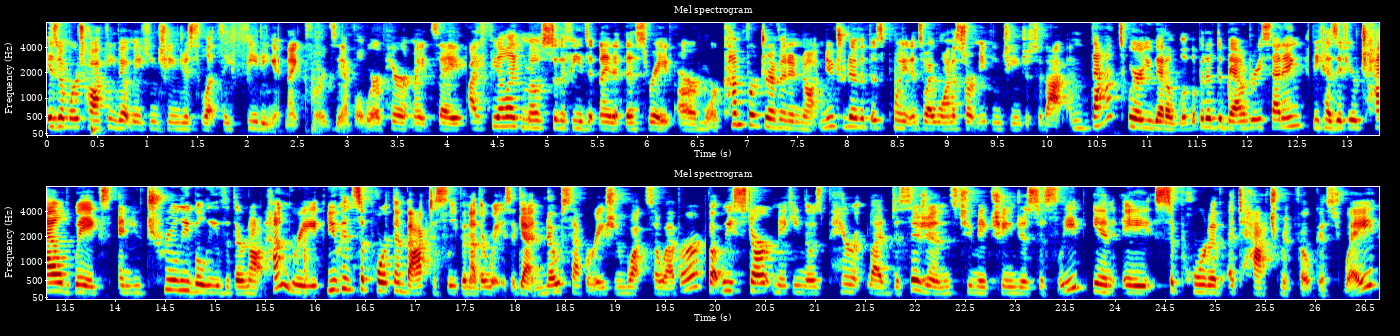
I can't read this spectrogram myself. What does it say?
is when we're talking about making changes to, let's say, feeding at night, for example, where a parent might say, I feel like most of the feeds at night at this rate are more comfort driven and not nutritive at this point, And so I want to start making changes to that. And that's where you get a little bit of the boundary setting because if your child wakes and you truly believe that they're not hungry, you can support them back to sleep in other ways. Again, no separation whatsoever, but we start making those parent led decisions to make changes to sleep in a supportive, attachment focused way.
